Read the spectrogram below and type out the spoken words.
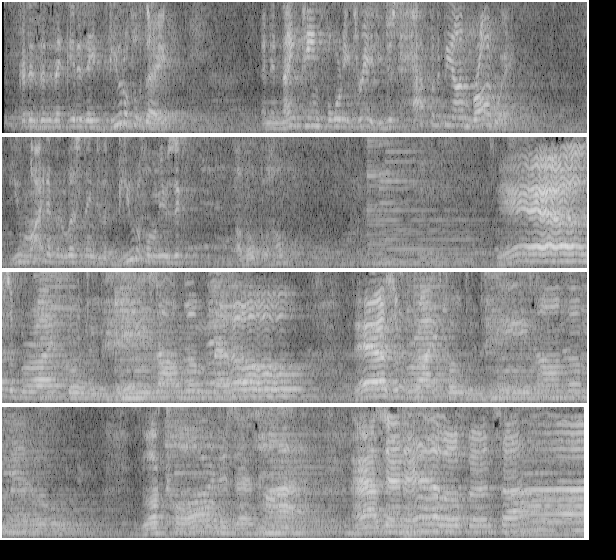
Because it is, a, it is a beautiful day, and in 1943, if you just happen to be on Broadway, you might have been listening to the beautiful music of Oklahoma. There's a bright golden haze on the meadow. There's a bright golden haze on the meadow. The corn is as high as an elephant's eye.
